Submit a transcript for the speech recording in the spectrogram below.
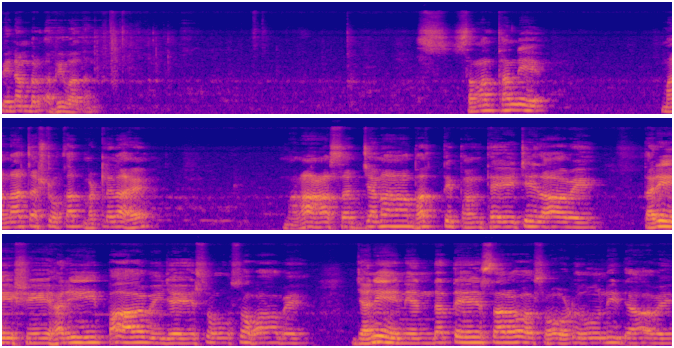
विनम्र अभिवादन। समर्थांनी मनाच्या श्लोकात म्हटलेलं आहे मना सज्जना भक्ती पंथेचे जावे तरी श्रीहरी पाविजय सो स्वभावे, जनी निंदते सर्व सोडून द्यावे,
